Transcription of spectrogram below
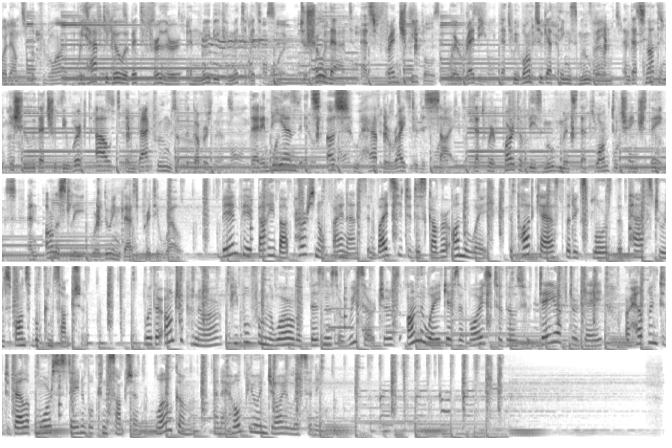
We have to go a bit further and maybe commit a bit more to show that, as French people, we're ready, that we want to get things moving, and that's not an issue that should be worked out in back rooms of the government. That in the end, it's us who have the right to decide, that we're part of these movements that want to change things, and honestly, we're doing that pretty well. BNP Paribas Personal Finance invites you to discover On the Way, the podcast that explores the paths to responsible consumption. Whether entrepreneur, people from the world of business, or researchers, On the Way gives a voice to those who day after day are helping to develop more sustainable consumption. Welcome, and I hope you enjoy listening.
